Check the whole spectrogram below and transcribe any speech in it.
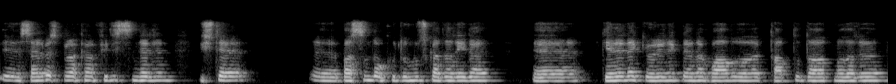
e, serbest bırakan Filistinlerin işte e, basında okuduğumuz kadarıyla e, gelenek göreneklerine bağlı olarak tatlı dağıtmaları,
